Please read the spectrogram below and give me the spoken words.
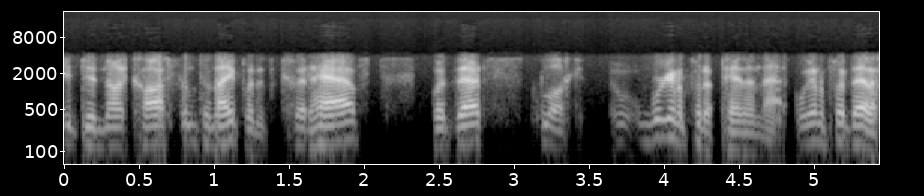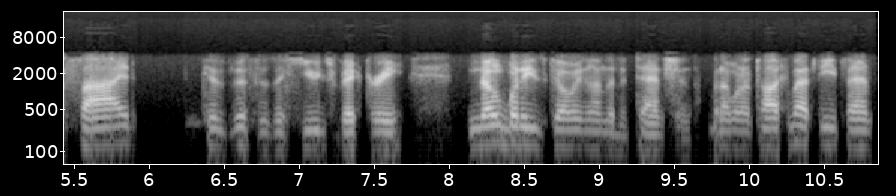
it did not cost them tonight, but it could have. But that's look, we're going to put a pin in that. We're going to put that aside because this is a huge victory. Nobody's going on the detention. But I want to talk about defense.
